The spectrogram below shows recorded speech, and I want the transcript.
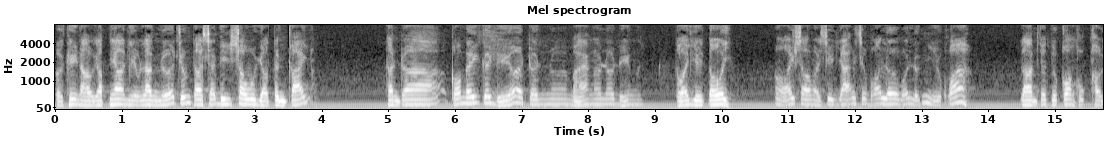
Rồi khi nào gặp nhau nhiều lần nữa, chúng ta sẽ đi sâu vào từng cái. Thành ra có mấy cái đĩa trên ờ, mạng nó điện thoại về tôi. Hỏi sao mà sư giảng sư bỏ lơ, bỏ lửng nhiều quá làm cho tụi con hụt hẫng.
